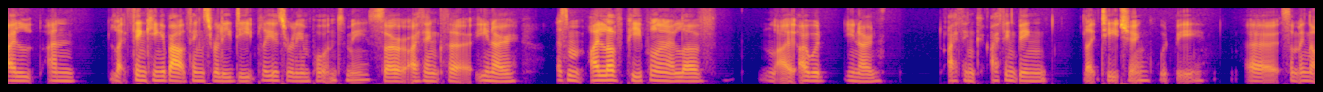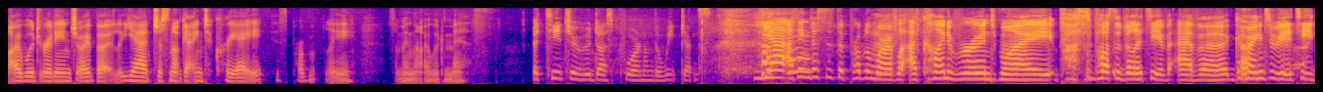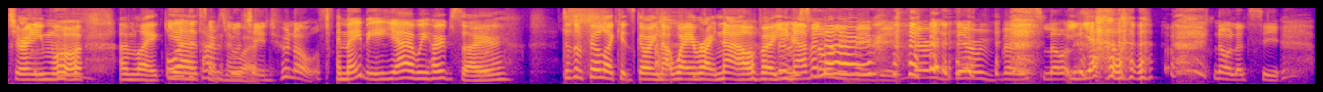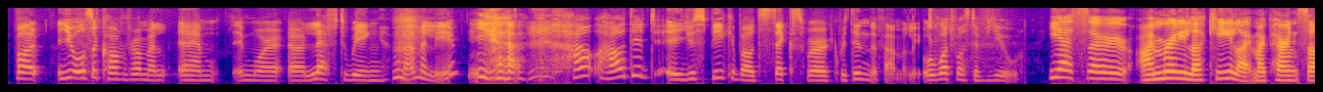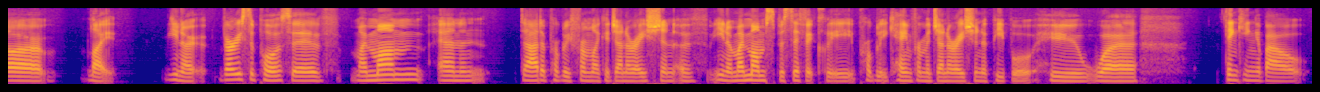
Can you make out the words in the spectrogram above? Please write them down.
I and like thinking about things really deeply is really important to me. So I think that, you know, as m- I love people and I love I, I would, you know, I think I think being like teaching would be uh, something that I would really enjoy. But yeah, just not getting to create is probably something that I would miss. A teacher who does porn on the weekends. yeah, I think this is the problem where I've like I've kind of ruined my poss- possibility of ever going to be a teacher anymore. I'm like, Or yeah, the times will work. change. Who knows? And maybe, yeah, we hope so. Doesn't feel like it's going that way right now, but you never slowly, know. Maybe very, very, very slowly. Yeah. no, let's see. But you also come from a, um, a more uh, left-wing family. yeah. how how did uh, you speak about sex work within the family, or what was the view? Yeah, so I'm really lucky. Like my parents are like, you know, very supportive. My mum and dad are probably from like a generation of, you know, my mum specifically probably came from a generation of people who were thinking about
